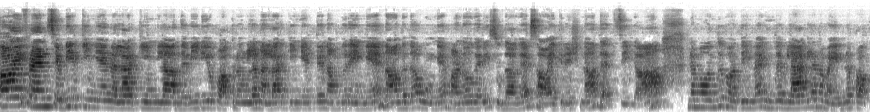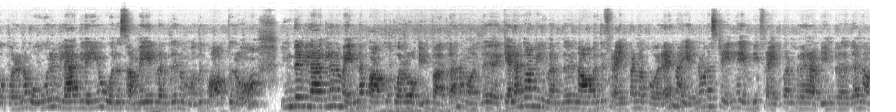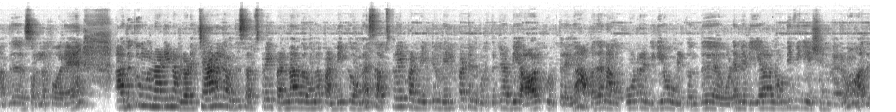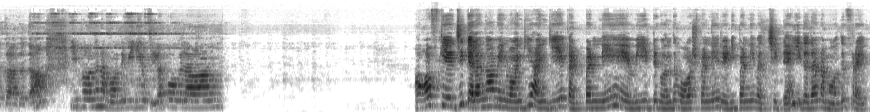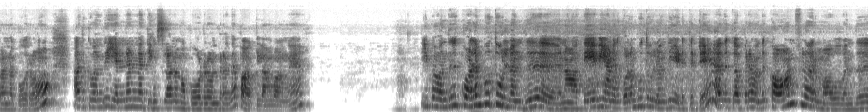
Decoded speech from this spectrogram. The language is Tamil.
ஹாய் ஃப்ரெண்ட்ஸ் எப்படி இருக்கீங்க? நல்லா இருக்கீங்களா? அந்த வீடியோ பார்க்குறவங்களாம் நல்லா இருக்கீங்கன்ட்டு நம்புகிறீங்க நாங்கள் தான் உங்கள் மனோகரி சுதாகர் சாய் கிருஷ்ணா தர்சிகா. நம்ம வந்து பார்த்தீங்கன்னா இந்த விளாக்ல நம்ம என்ன பார்க்க போகிறோன்னா ஒவ்வொரு விளாக்லேயும் ஒரு சமையல் வந்து நம்ம வந்து பார்க்குறோம். இந்த விளாக்ல நம்ம என்ன பார்க்க போகிறோம் அப்படின்னு பார்த்தா நம்ம வந்து கிழங்கா மீன் வந்து நான் வந்து ஃப்ரை பண்ண போகிறேன் நான் என்னோடய ஸ்டைலில் எப்படி ஃப்ரை பண்ணுறேன் அப்படின்றத நான் வந்து சொல்ல போகிறேன் அதுக்கு முன்னாடி நம்மளோட சேனலை வந்து சப்ஸ்கிரைப் பண்ணாதவங்க பண்ணிக்கோங்க. சப்ஸ்கிரைப் பண்ணிட்டு பெல் பட்டன் கொடுத்துட்டு அப்படியே ஆல் கொடுத்துருங்க. அப்போ தான் நாங்கள் போடுற வீடியோ உங்களுக்கு வந்து உடனடியாக நோட்டிஃபிகேஷன் வரும். அதுக்காக தான் இப்போ வந்து நம்ம வந்து வீடியோக்குள்ளே போகலாம். ஆஃப் கேஜி கிழங்கா மீன் வாங்கி அங்கேயே கட் பண்ணி வீட்டுக்கு வந்து வாஷ் பண்ணி ரெடி பண்ணி வச்சுட்டேன். இதை தான் நம்ம வந்து ஃப்ரை பண்ண போகிறோம் அதுக்கு வந்து என்னென்ன திங்ஸ்லாம் நம்ம போடுறோன்றதை பார்க்கலாம் வாங்க. இப்போ வந்து குழம்புத்தூள் வந்து நான் தேவையானது குழம்புத்தூள் வந்து எடுத்துட்டேன். அதுக்கப்புறம் வந்து கார்ன்ஃப்ளவர் மாவு வந்து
